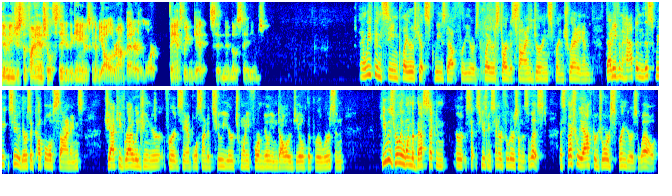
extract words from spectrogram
I mean, just the financial state of the game is going to be all around better the more fans we can get sitting in those stadiums and we've been seeing players get squeezed out for years, players starting to sign during spring training. And that even happened this week, too. There was a couple of signings. Jackie Bradley Jr., for example, signed a two year, $24 million deal with the Brewers. And he was really one of the best second, or excuse me, center fielders on this list, especially after George Springer as well.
